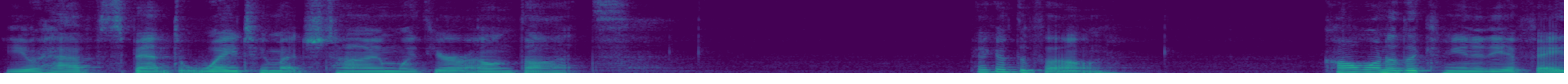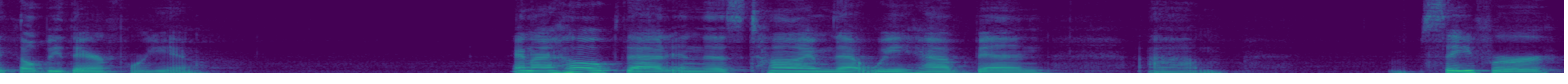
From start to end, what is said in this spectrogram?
you have spent way too much time with your own thoughts, pick up the phone call one of the community of faith. They'll be there for you. And I hope that in this time that we have been um, safer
